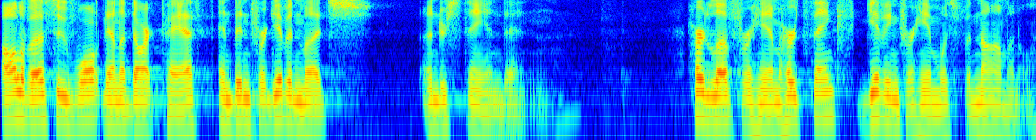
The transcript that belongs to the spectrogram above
All of us who've walked down a dark path and been forgiven much understand that. Her love for him, her thanksgiving for him was phenomenal.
